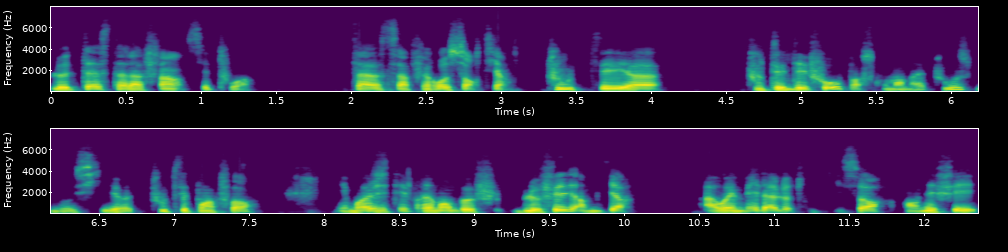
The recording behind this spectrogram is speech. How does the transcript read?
Le test à la fin, c'est toi. Ça, ça fait ressortir tous tes tous tes défauts parce qu'on en a tous, mais aussi tous tes points forts. Et moi, j'étais vraiment bluffé à me dire ah ouais, mais là le truc qui sort, en effet,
